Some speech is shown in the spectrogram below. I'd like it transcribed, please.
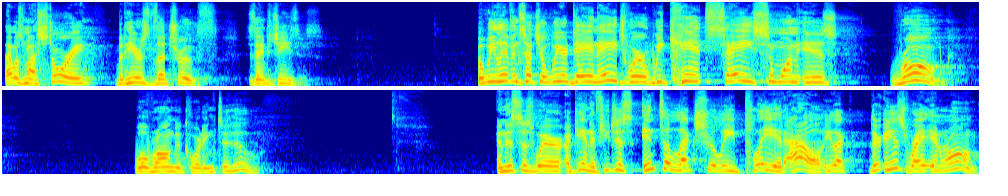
That was my story, but here's the truth. His name is Jesus. But we live in such a weird day and age where we can't say someone is wrong. Well, wrong according to who? And this is where, again, if you just intellectually play it out, you're like, there is right and wrong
